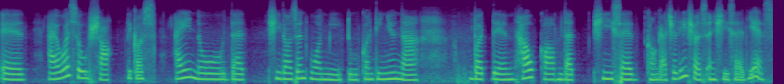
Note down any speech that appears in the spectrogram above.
And I was so shocked because I know that she doesn't want me to continue na, but then how come that she said congratulations and she said yes.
